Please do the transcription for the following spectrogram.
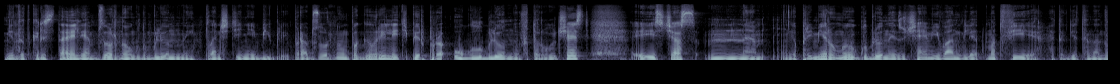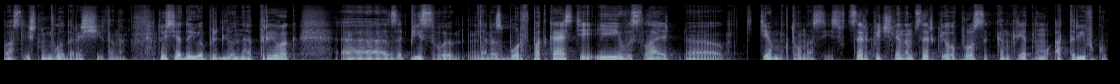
Метод креста или обзорно углубленный план чтения Библии. Про обзорную мы поговорили, теперь про углубленную вторую часть. И сейчас, к примеру, мы углубленно изучаем Евангелие от Матфея. Это где-то на два с лишним года рассчитано. То есть я даю определенный отрывок, э, записываю разбор в подкасте и высылаю э, тем, кто у нас есть в церкви, членам церкви, вопросы к конкретному отрывку.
